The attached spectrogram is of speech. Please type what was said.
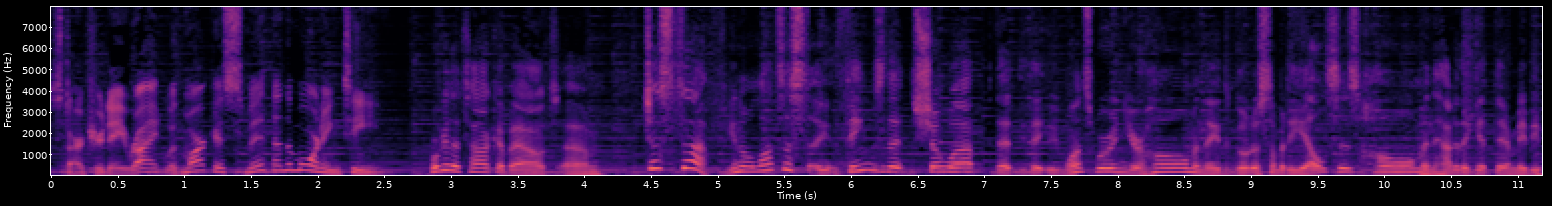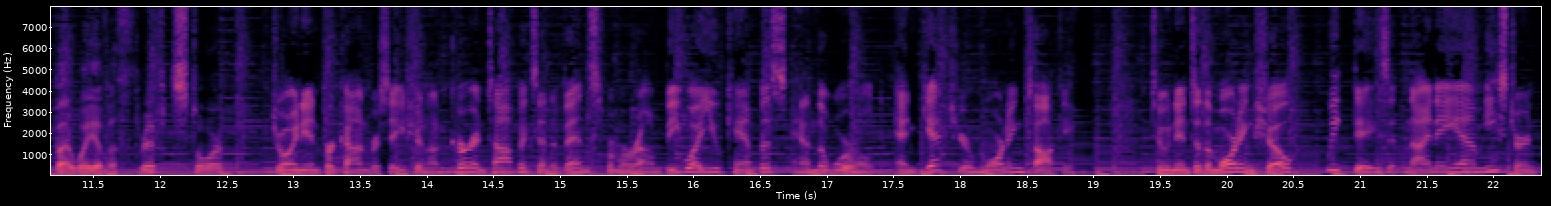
Start your day right with Marcus Smith and the morning team. We're going to talk about um, just stuff, you know, lots of st- things that show up that, that once we're in your home and they go to somebody else's home, and how do they get there? Maybe by way of a thrift store. Join in for conversation on current topics and events from around BYU campus and the world, and get your morning talking. Tune into the morning show weekdays at 9 a.m. Eastern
